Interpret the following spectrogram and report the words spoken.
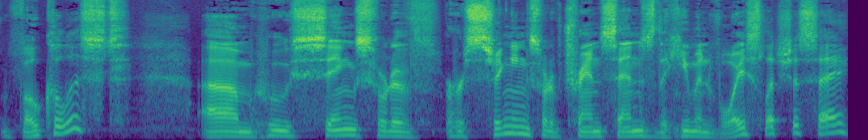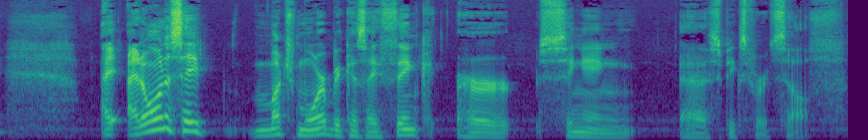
vocalist um, who sings sort of her singing sort of transcends the human voice. Let's just say. I, I don't want to say much more because I think her singing uh, speaks for itself.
